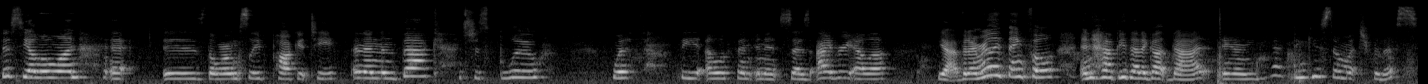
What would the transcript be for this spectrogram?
this yellow one. It is the long sleeve pocket tee. And then in the back, it's just blue with the elephant and it says Ivory Ella. Yeah, but I'm really thankful and happy that I got that. And yeah, thank you so much for this,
